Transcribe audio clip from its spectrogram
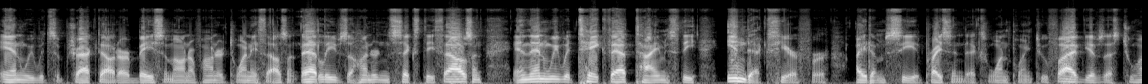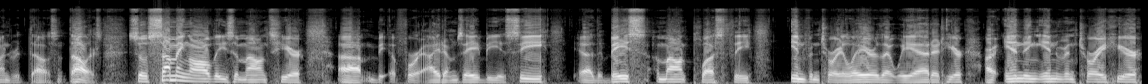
and we would subtract out our base amount of 120,000 that leaves 160,000 and then we would take that times the index here for item C price index 1.25 gives us $200,000 so summing all these amounts here uh, for items A B and C uh, the base amount plus the inventory layer that we added here. Our ending inventory here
